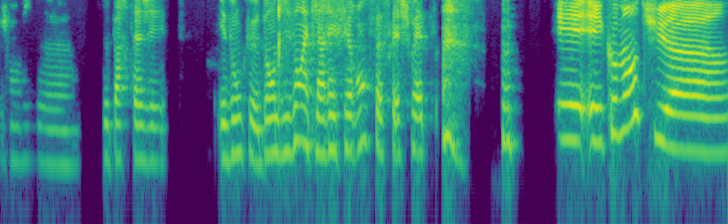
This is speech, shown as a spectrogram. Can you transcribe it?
j'ai envie de partager. Et donc, euh, dans dix ans, être la référence, ça serait chouette. et, comment tu, euh,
